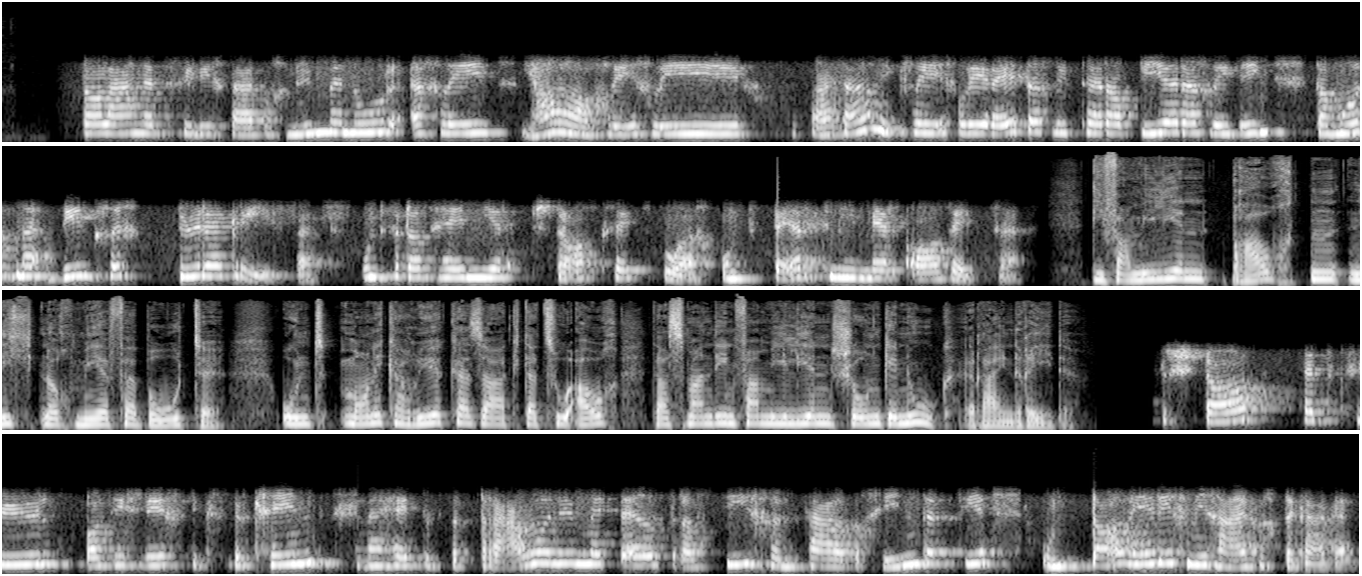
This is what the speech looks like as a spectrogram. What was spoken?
Da längert es vielleicht einfach nicht mehr nur ein bisschen, ja, ein bisschen, ein bisschen weiß auch nicht, ein bisschen, ein bisschen reden, ein bisschen therapieren, ein bisschen Ding. Da muss man wirklich durchgreifen. Und für das haben wir das Strafgesetzbuch. Und dort müssen wir ansetzen. Die Familien brauchten nicht noch mehr Verbote. Und Monika Rüecker sagt dazu auch, dass man den Familien schon genug reinrede. Der Staat hat das Gefühl, was ist wichtig für Kind. Man hat das Vertrauen nicht mehr die Eltern, dass sie können selber Kinder ziehen Und da wehre ich mich einfach dagegen.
